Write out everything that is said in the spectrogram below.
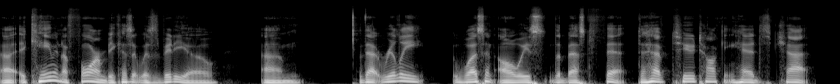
uh, it came in a form because it was video um, that really wasn't always the best fit. To have two talking heads chat,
